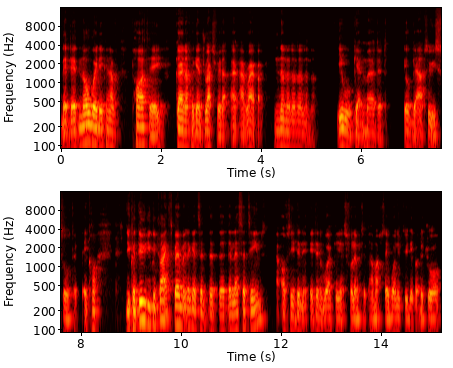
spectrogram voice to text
There- there's no way they can have Partey going up against Rashford at, at, at right back. No, no, no, no, no, no. He will get murdered. He'll get absolutely slaughtered. They can't. You could do. You could try experiment against the, the, the, the lesser teams. Obviously, it didn't. It didn't work against Fulham to how much they wanted to. They got the draw.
